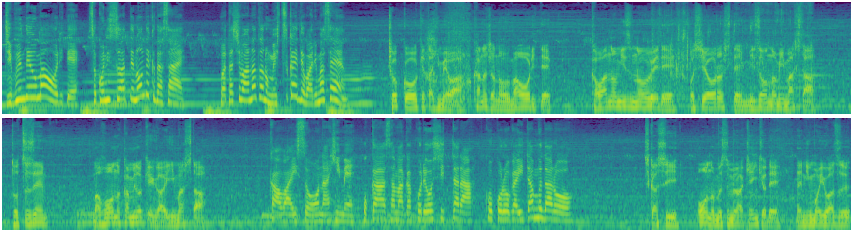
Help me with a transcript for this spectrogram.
自分で馬を降りてそこに座って飲んでください。私はあなたの召使いではありません。ショックを受けた姫は彼女の馬を降りて川の水の上で腰を下ろして水を飲みました。突然魔法の髪の毛が言いました。かわいそうな姫お母様がこれを知ったら心が痛むだろしかし王の娘は謙虚で何も言わず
